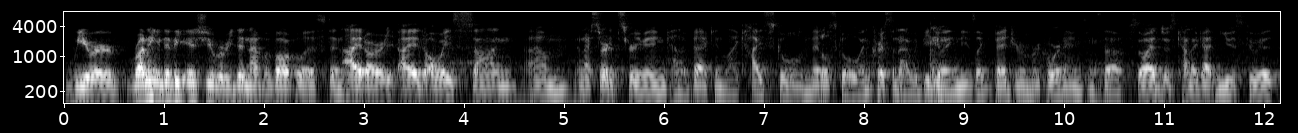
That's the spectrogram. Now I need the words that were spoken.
we were running into the issue where we didn't have a vocalist, and I had already I had always sung, um, and I started screaming kind of back in like high school and middle school when Chris and I would be doing these like bedroom recordings and stuff. So I just kind of gotten used to it.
